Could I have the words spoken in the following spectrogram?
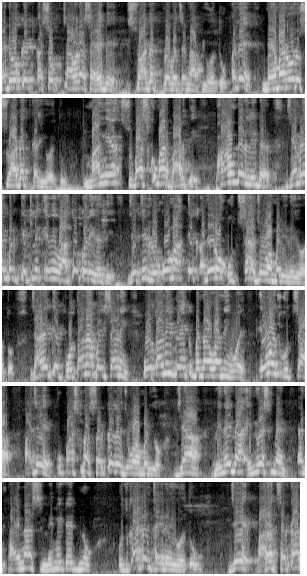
એડવોકેટ અશોક ચાવડા સાહેબે સ્વાગત પ્રવચન આપ્યું હતું અને મહેમાનોનું સ્વાગત કર્યું હતું. માન્ય સુભાષકુમાર ભારતી ફાઉન્ડર લીડર જેમણે પણ કેટલીક એવી વાતો કરી હતી, જેથી લોકોમાં એક અનેરો ઉત્સાહ જોવા મળી રહ્યો હતો. જાણે કે પોતાના પૈસાની, પોતાની બેંક બનાવવાની હોય એવો જ ઉત્સાહ આજે ઉપાસના સર્કલે જોવા મળ્યો, જ્યાં વિનયના ઇન્વેસ્ટમેન્ટ એન્ડ ફાઇનાન્સ લિમિટેડનું ઉદ્ઘાટન થઈ રહ્યું હતું, જે ભારત સરકાર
